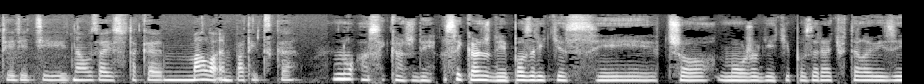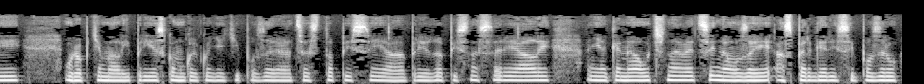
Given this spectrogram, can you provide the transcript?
tie deti naozaj sú také malo empatické? No asi každý. Asi každý. Pozrite si, čo môžu deti pozerať v televízii. Urobte malý prieskom, koľko detí pozerá cestopisy a prírodopisné seriály a nejaké naučné veci. Naozaj Aspergery si pozrú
